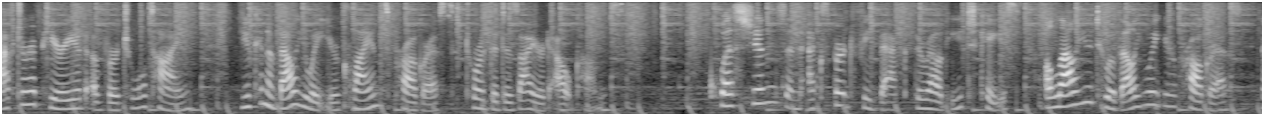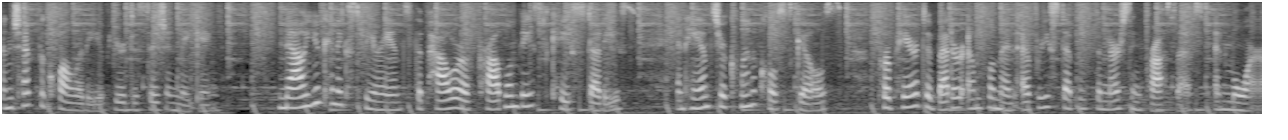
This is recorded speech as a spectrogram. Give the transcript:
after a period of virtual time, you can evaluate your client's progress toward the desired outcomes. Questions and expert feedback throughout each case allow you to evaluate your progress and check the quality of your decision making. Now you can experience the power of problem-based case studies, enhance your clinical skills, prepare to better implement every step of the nursing process, and more.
